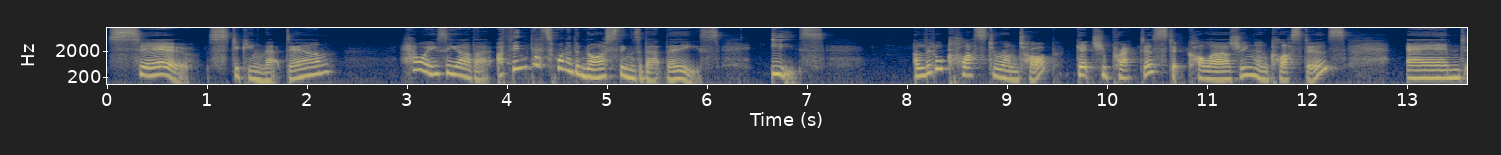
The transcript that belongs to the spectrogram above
So, sticking that down, how easy are they? I think that's one of the nice things about these is a little cluster on top gets you practiced at collaging and clusters and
